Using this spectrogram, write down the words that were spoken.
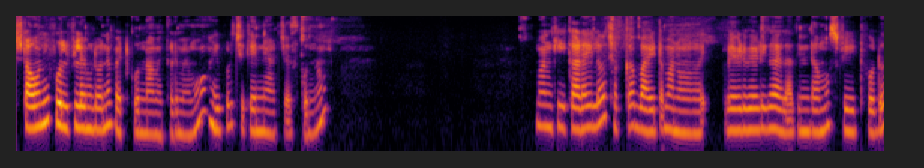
స్టవ్ని ఫుల్ ఫ్లేమ్లోనే పెట్టుకున్నాం ఇక్కడ మేము. ఇప్పుడు చికెన్ని యాడ్ చేసుకున్నాం మనకి ఈ కడాయిలో చక్క బయట మనం వేడివేడిగా ఎలా తింటామో స్ట్రీట్ ఫుడ్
